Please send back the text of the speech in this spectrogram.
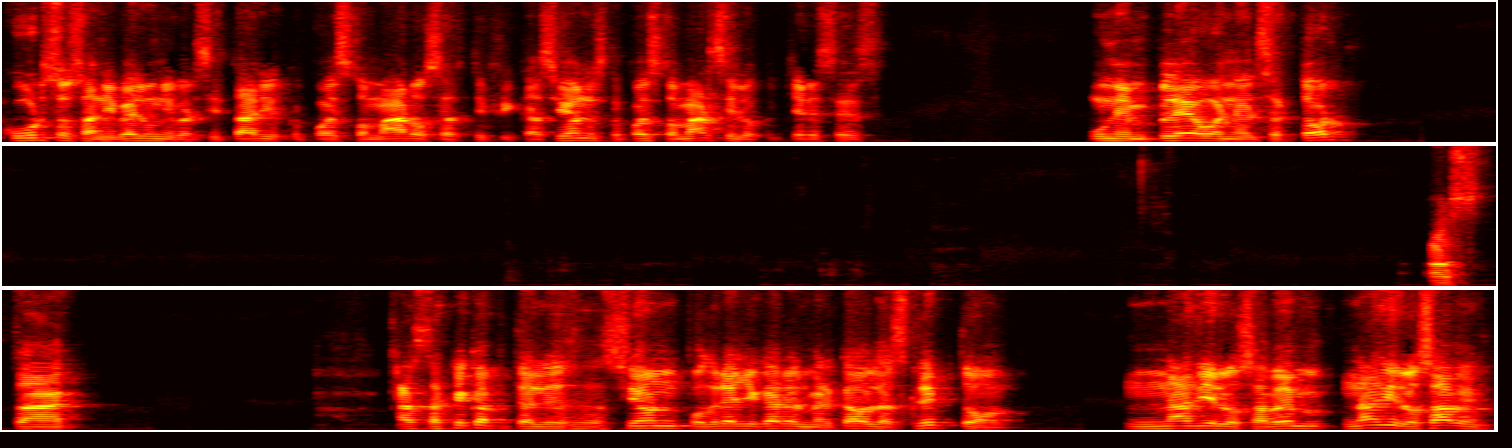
cursos a nivel universitario que puedes tomar o certificaciones que puedes tomar si lo que quieres es un empleo en el sector. ¿Hasta, ¿Hasta qué capitalización podría llegar el mercado de las cripto? Nadie lo sabe, nadie lo sabe.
